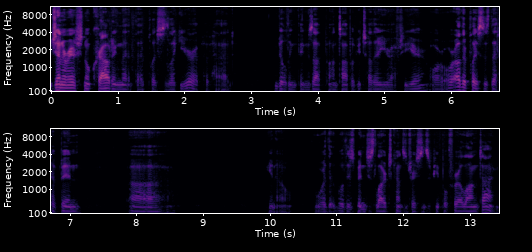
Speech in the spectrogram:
generational crowding that, that places like Europe have had, building things up on top of each other year after year, or, or other places that have been, uh, you know, where, the, where there's been just large concentrations of people for a long time.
